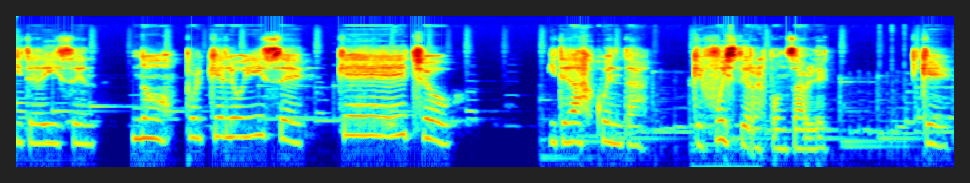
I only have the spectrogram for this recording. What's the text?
y te dicen, "No, ¿por qué lo hice? ¿Qué he hecho?" Y te das cuenta que fuiste irresponsable, que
